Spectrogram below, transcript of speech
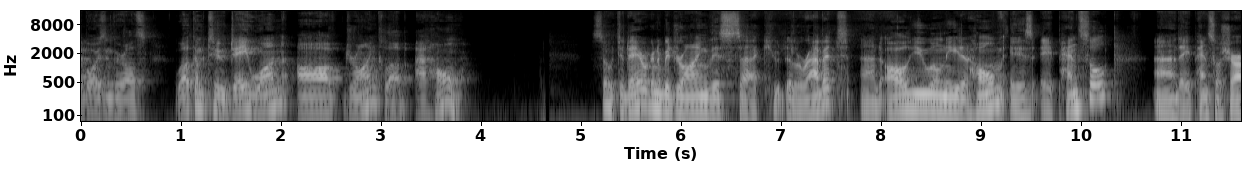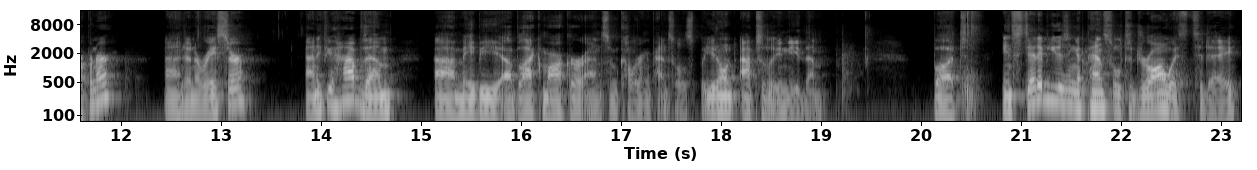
boys and girls, welcome to day one of Drawing Club at home. So today we're going to be drawing this uh, cute little rabbit and all you will need at home is a pencil and a pencil sharpener and an eraser and if you have them uh, maybe a black marker and some coloring pencils but you don't absolutely need them. But instead of using a pencil to draw with today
